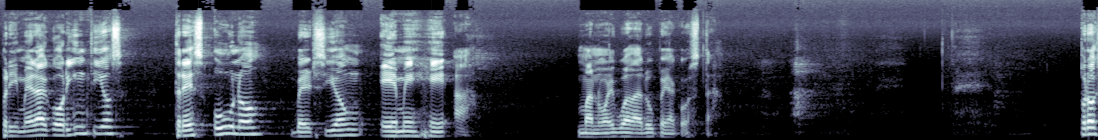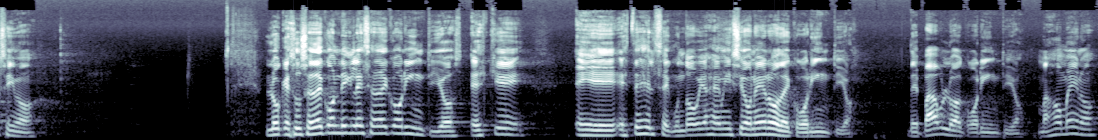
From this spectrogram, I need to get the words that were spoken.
Primera Corintios 3.1, versión MGA. Manuel Guadalupe Acosta. Próximo. Lo que sucede con la iglesia de Corintios es que eh, este es el segundo viaje misionero de Corintios, de Pablo a Corintios, más o menos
